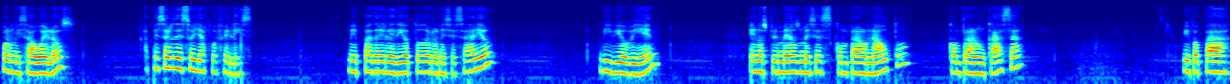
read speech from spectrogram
por mis abuelos, a pesar de eso ella fue feliz. Mi padre le dio todo lo necesario, vivió bien. En los primeros meses compraron auto, compraron casa. Mi papá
